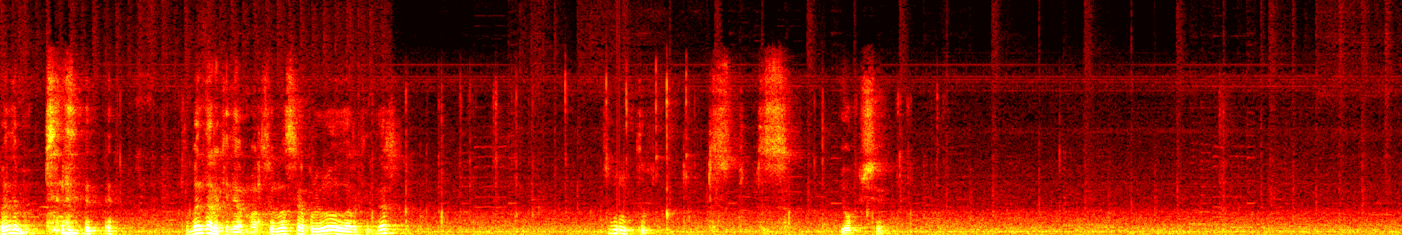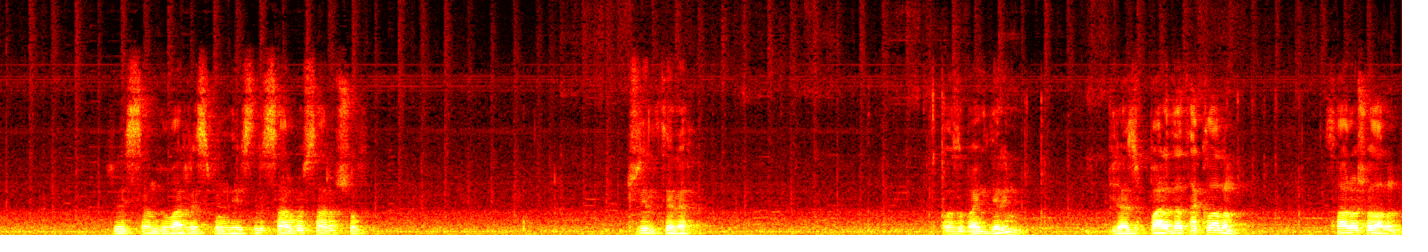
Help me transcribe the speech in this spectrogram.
Ben de ben de hareket yapmak istiyorum. Nasıl yapılıyor o hareketler? Tıp tıs tıs. Yok bir şey. Ressam duvar resmini değiştirir. Sarhoş sarhoş ol. 350 TL. Zaman gidelim. Birazcık barda takılalım. Sarhoş olalım.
